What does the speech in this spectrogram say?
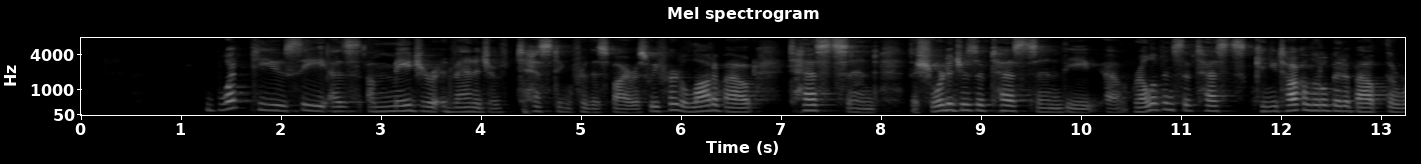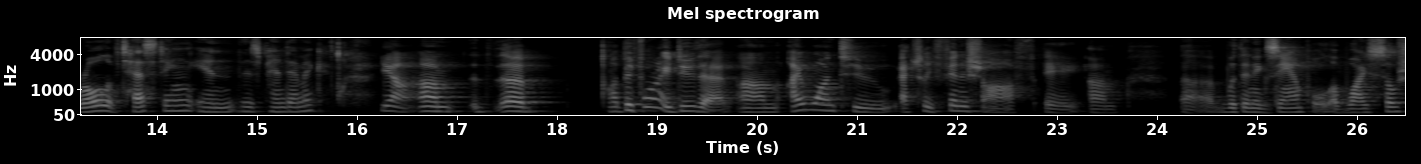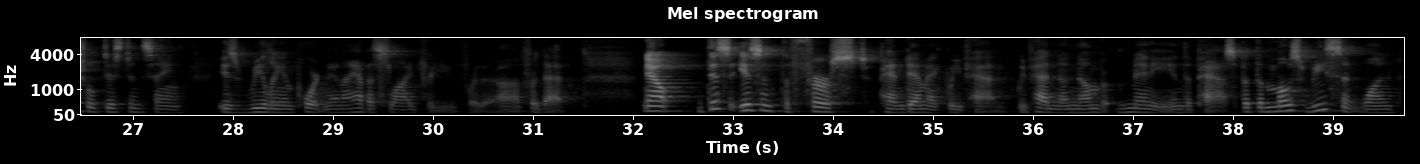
What do you see as a major advantage of testing for this virus? We've heard a lot about tests and the shortages of tests and the uh, relevance of tests. Can you talk a little bit about the role of testing in this pandemic? Yeah. Um, the, uh, before I do that, um, I want to actually finish off a um, uh, with an example of why social distancing is really important. And I have a slide for you for, the, uh, for that. Now, this isn't the first pandemic we've had. We've had a number, many in the past, but the most recent one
